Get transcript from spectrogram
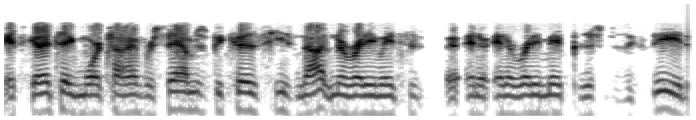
it's going to take more time for Sam just because he's not in a ready-made in a, in a ready-made position to succeed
